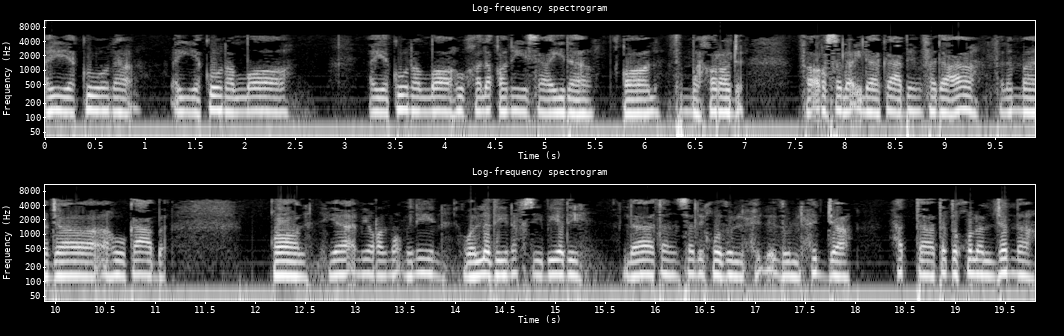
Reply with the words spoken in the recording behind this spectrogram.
أن يكون, أن يكون الله أن يكون الله خلقني سعيدا. قال ثم خرج فأرسل إلى كعب فدعاه فلما جاءه كعب قال يا أمير المؤمنين والذي نفسي بيده لا تنسلخ ذو الحجة حتى تدخل الجنة.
